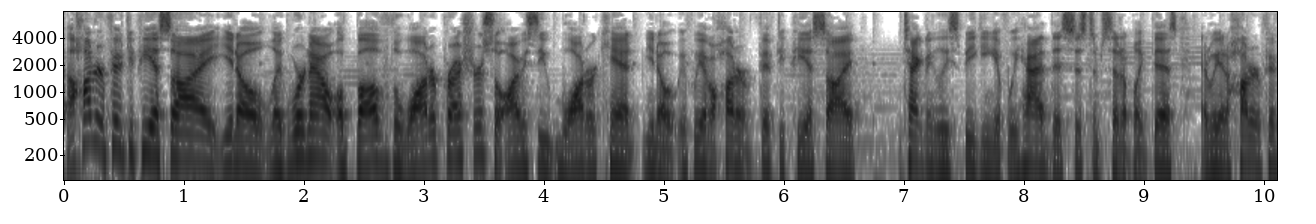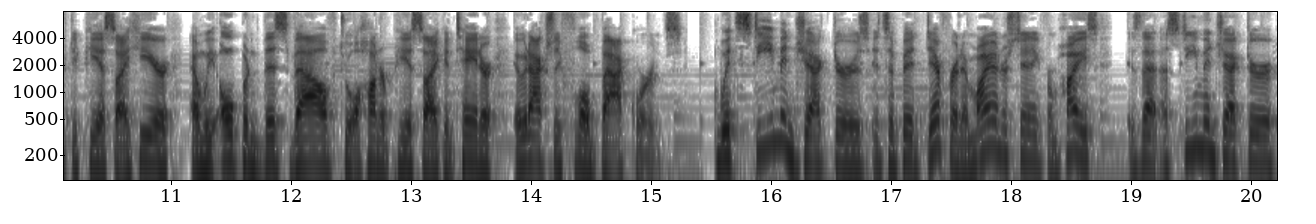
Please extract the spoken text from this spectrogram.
150 PSI, you know, like we're now above the water pressure. So obviously water can't, you know, if we have 150 PSI, technically speaking, if we had this system set up like this and we had 150 psi here and we opened this valve to a 100 psi container, it would actually flow backwards. With steam injectors, it's a bit different, and my understanding from Heist is that a steam injector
